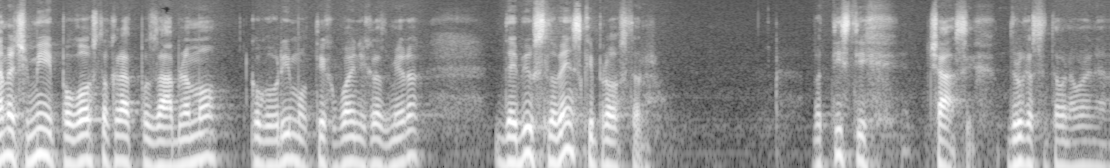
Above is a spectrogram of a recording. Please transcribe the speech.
Namreč mi pogosto krat pozabljamo, ko govorimo o teh vojnih razmerah, da je bil slovenski prostor v tistih časih druge svetovne vojne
